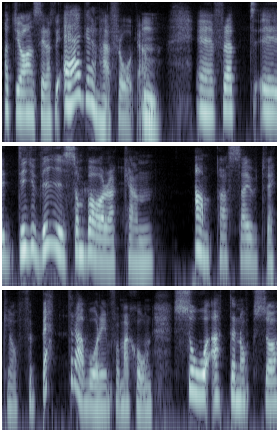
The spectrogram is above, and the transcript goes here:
att jag anser att vi äger den här frågan. Eh, för att eh, det är ju vi som bara kan anpassa, utveckla och förbättra vår information så att den också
